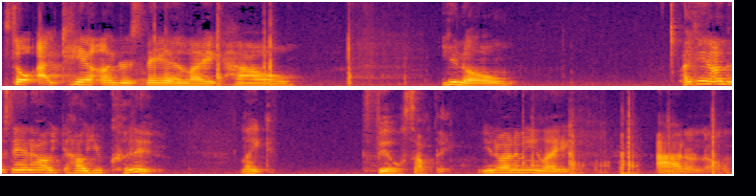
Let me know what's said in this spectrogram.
so I can't understand like how, you know, I can't understand how, how you couldn't like feel something. You know what I mean? Like, I don't know.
